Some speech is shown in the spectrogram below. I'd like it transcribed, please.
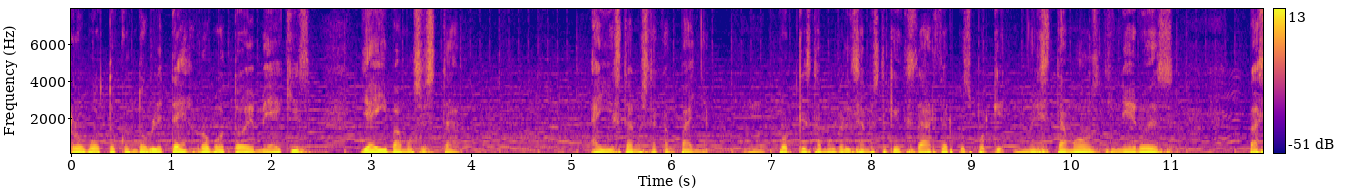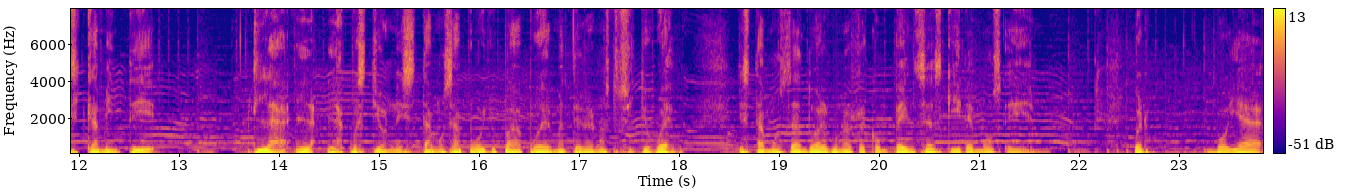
roboto con doble T, roboto MX, y ahí vamos a estar. Ahí está nuestra campaña. ¿Por qué estamos realizando este Kickstarter? Pues porque necesitamos dinero, es básicamente la, la, cuestión, necesitamos apoyo para poder mantener nuestro sitio web. Estamos dando algunas recompensas que iremos, eh, bueno, voy a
